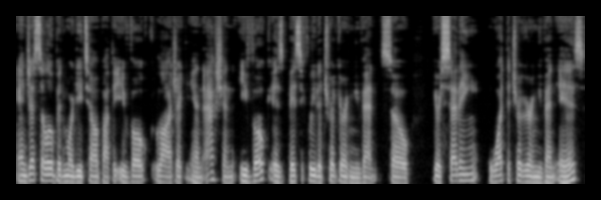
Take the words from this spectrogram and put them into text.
And just a little bit more detail about the evoke logic and action. Evoke is basically the triggering event. So you're setting what the triggering event is.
